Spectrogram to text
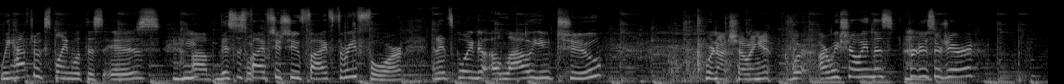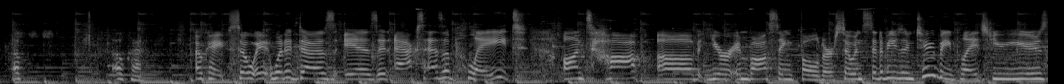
We have to explain what this is. Mm-hmm. Um, this is 522534, and it's going to allow you to. We're not showing it. Where, are we showing this, producer Jared? Oh, okay. Okay, so it, what it does is it acts as a plate on top of your embossing folder. So instead of using two B plates, you use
